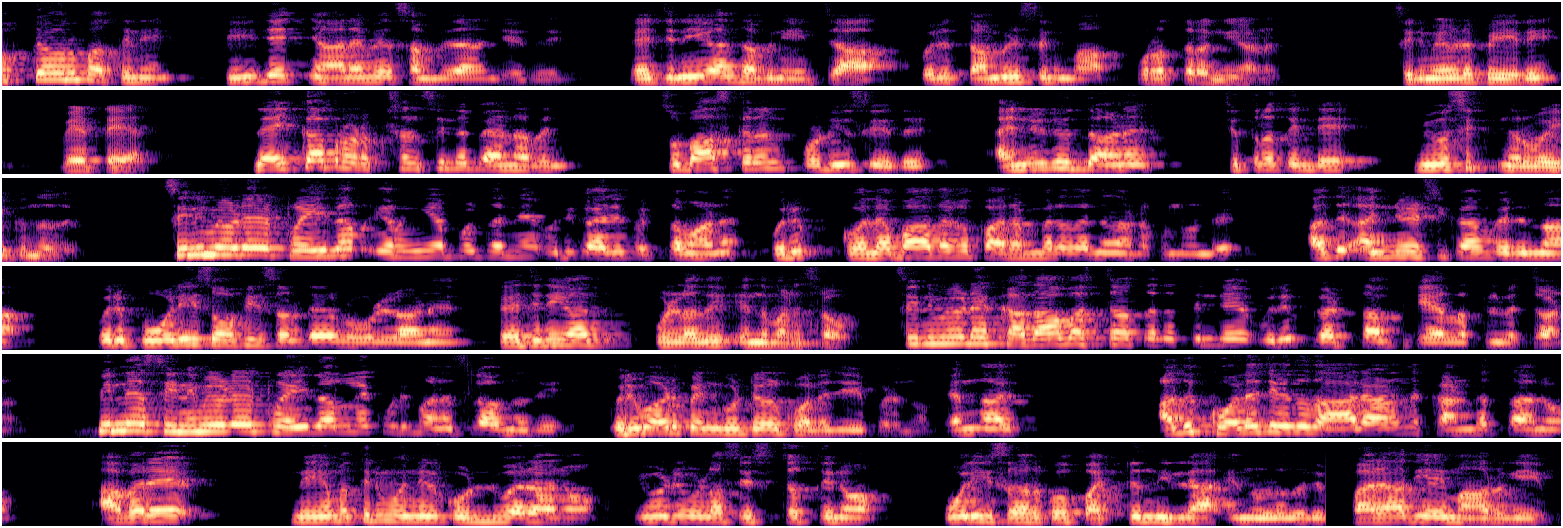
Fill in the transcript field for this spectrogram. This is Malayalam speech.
ഒക്ടോബർ പത്തിന് പി ജെ ജ്ഞാനവേദ സംവിധാനം ചെയ്ത് രജനീകാന്ത് അഭിനയിച്ച ഒരു തമിഴ് സിനിമ പുറത്തിറങ്ങിയാണ് സിനിമയുടെ പേര് വേട്ടയാൻ. ലൈക്ക പ്രൊഡക്ഷൻസിന്റെ ബാനറിൽ സുഭാസ്കരൻ പ്രൊഡ്യൂസ് ചെയ്ത് അനിരുദ്ധാണ് ചിത്രത്തിന്റെ മ്യൂസിക് നിർവഹിക്കുന്നത്. സിനിമയുടെ ട്രെയിലർ ഇറങ്ങിയപ്പോൾ തന്നെ ഒരു കാര്യം വ്യക്തമാണ്. ഒരു കൊലപാതക പരമ്പര തന്നെ നടക്കുന്നുണ്ട്. അത് അന്വേഷിക്കാൻ വരുന്ന ഒരു പോലീസ് ഓഫീസറുടെ റോളിലാണ് രജനികാന്ത് ഉള്ളത് എന്ന് മനസ്സിലാവും. സിനിമയുടെ കഥാപശ്ചാത്തലത്തിന്റെ ഒരു ഘട്ടം കേരളത്തിൽ വെച്ചാണ്. പിന്നെ സിനിമയുടെ ട്രെയിലറിലെ കൂടി മനസ്സിലാവുന്നത് ഒരുപാട് പെൺകുട്ടികൾ കൊല ചെയ്യപ്പെടുന്നു. എന്നാൽ അത് കൊല ചെയ്തത് ആരാണെന്ന് കണ്ടെത്താനോ അവരെ നിയമത്തിന് മുന്നിൽ കൊണ്ടുവരാനോ ഇവിടെയുള്ള സിസ്റ്റത്തിനോ പോലീസുകാർക്കോ പറ്റുന്നില്ല എന്നുള്ളത് ഒരു പരാതിയായി മാറുകയും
